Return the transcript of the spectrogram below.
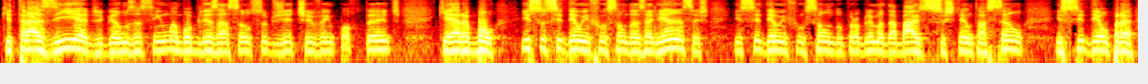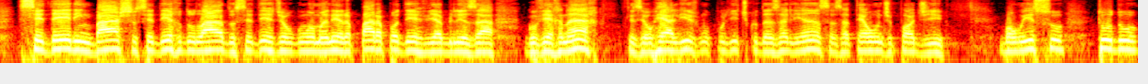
que trazia, digamos assim, uma mobilização subjetiva importante, que era, bom, isso se deu em função das alianças, isso se deu em função do problema da base de sustentação, isso se deu para ceder embaixo, ceder do lado, ceder de alguma maneira para poder viabilizar governar, quer dizer, o realismo político das alianças, até onde pode ir. Bom, isso tudo,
